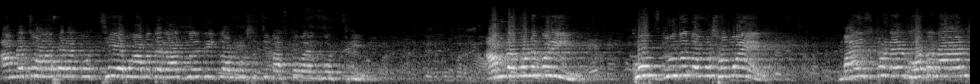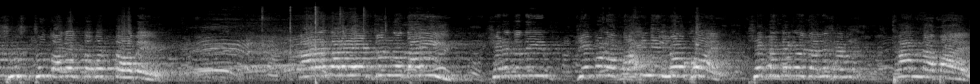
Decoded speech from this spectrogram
আমরা চলাফেরা করছি এবং আমাদের রাজনৈতিক কর্মসূচি বাস্তবায়ন করছি। আমরা মনে করি, খুব দ্রুততম সময়ে মাইলস্টোনের ঘটনার সুষ্ঠু তদন্ত করতে হবে। সেটা যদি যে কোনো বাহিনীর লোক হয় সেখান থেকেও জালে ঠান না পায়।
